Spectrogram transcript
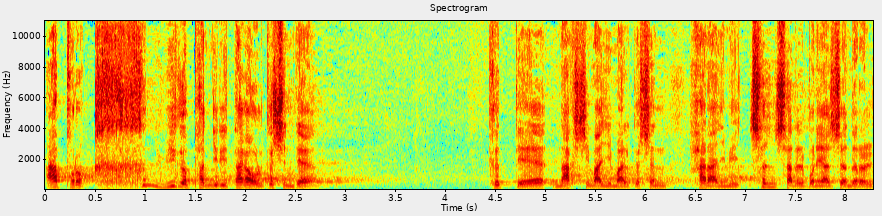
앞으로 큰 위급한 일이 다가올 것인데 그때 낙심하지 말 것은 하나님이 천사를 보내서 너를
